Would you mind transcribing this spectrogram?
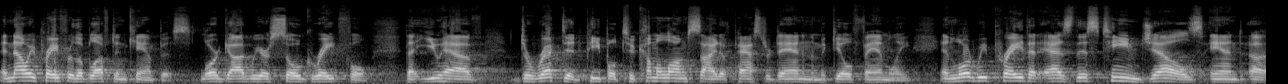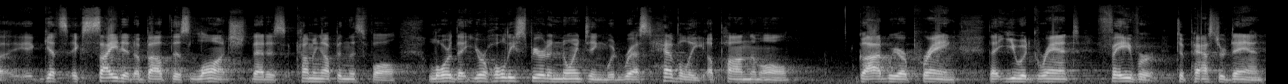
And now we pray for the Bluffton campus. Lord God, we are so grateful that you have directed people to come alongside of Pastor Dan and the McGill family. And Lord, we pray that as this team gels and uh, gets excited about this launch that is coming up in this fall, Lord, that your Holy Spirit anointing would rest heavily upon them all. God, we are praying that you would grant favor to Pastor Dan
